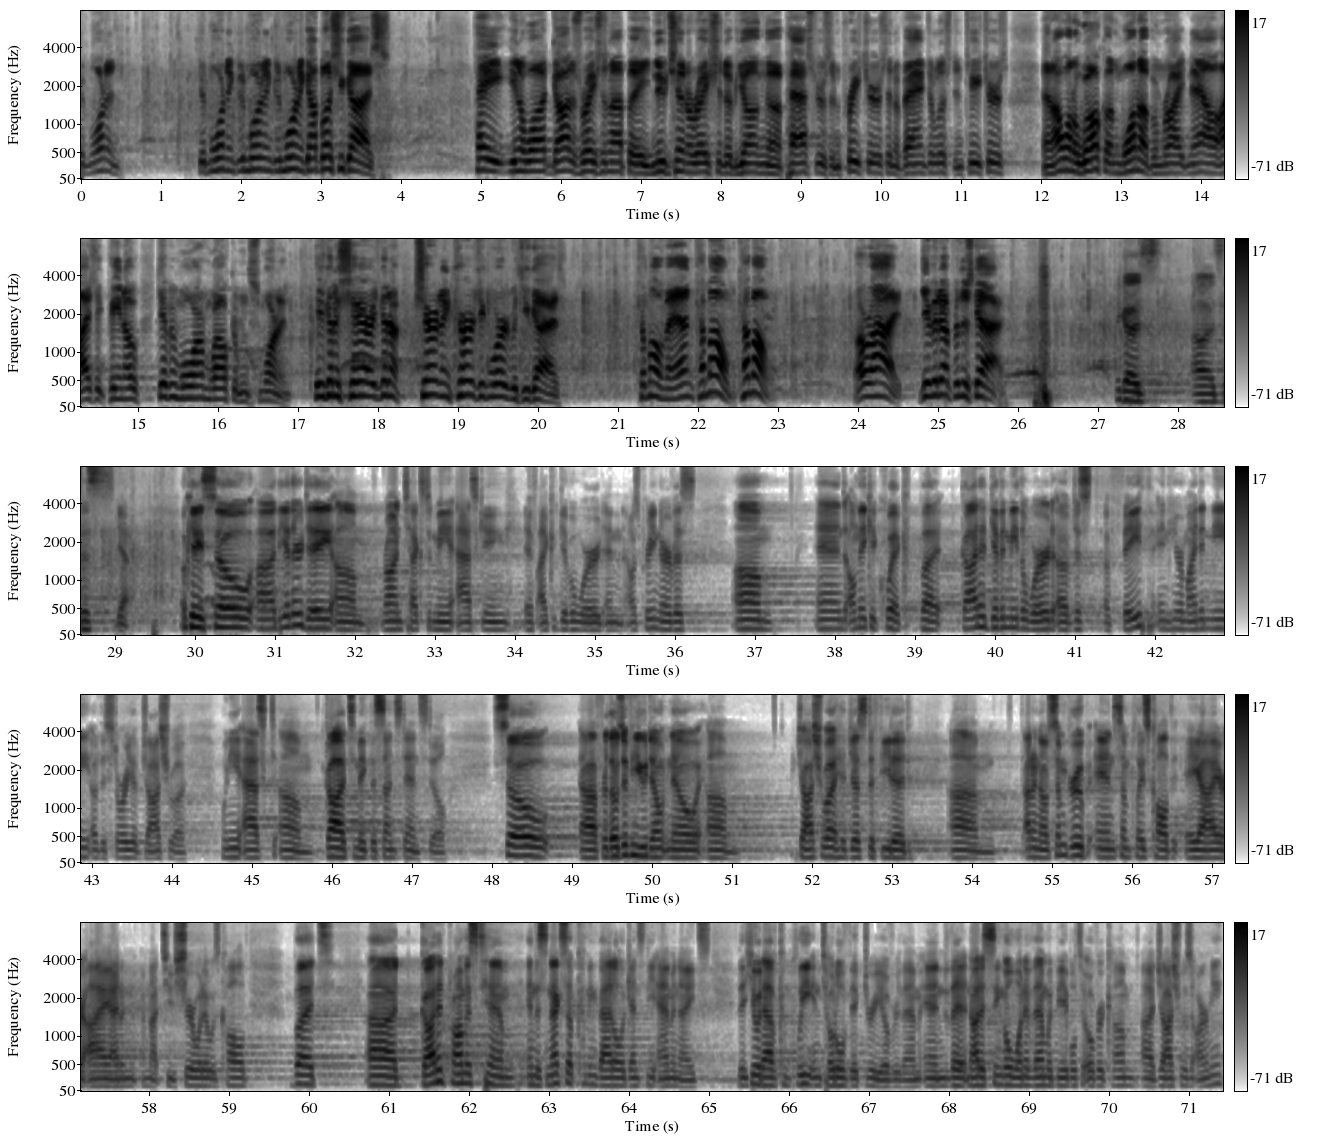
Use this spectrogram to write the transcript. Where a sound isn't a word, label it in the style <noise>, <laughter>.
Good morning. Good morning, good morning, good morning. God bless you guys. Hey, you know what? God is raising up a new generation of young uh, pastors and preachers and evangelists and teachers. And I want to welcome one of them right now, Isaac Pino. Give him a warm welcome this morning. He's going to share, he's going to share an encouraging word with you guys. Come on, man. Come on. Come on. All right. Give it up for this guy. Hey guys, uh, is this yeah? Okay, so uh, the other day, um, Ron texted me asking if I could give a word, and I was pretty nervous. Um, and I'll make it quick, but God had given me the word of just of faith, and He reminded me of the story of Joshua when he asked um, God to make the sun stand still. So, uh, for those of you who don't know, um, Joshua had just defeated um, I don't know, some group in some place called Ai or I. I don't, I'm not too sure what it was called. But uh, God had promised him in this next upcoming battle against the Ammonites that he would have complete and total victory over them, and that not a single one of them would be able to overcome uh, Joshua's army.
